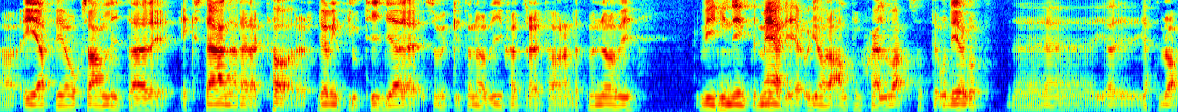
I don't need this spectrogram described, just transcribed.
eh, är att vi också anlitar externa redaktörer. Det har vi inte gjort tidigare så mycket utan nu har vi skött redaktörandet. Men nu har vi vi hinner inte med det och göra allting själva. Så att, och det har gått eh, jättebra.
